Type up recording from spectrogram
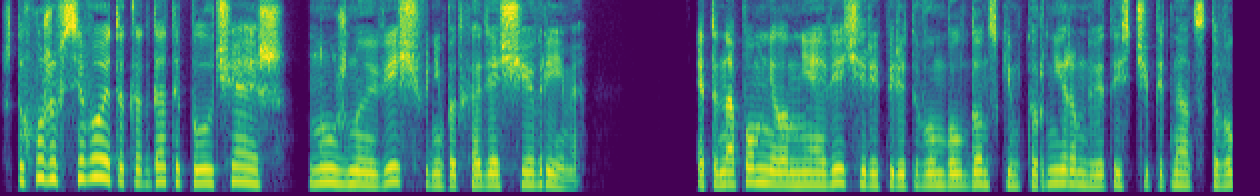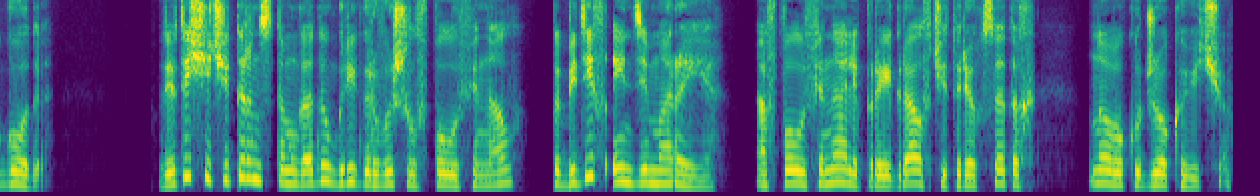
Что хуже всего, это когда ты получаешь нужную вещь в неподходящее время. Это напомнило мне о вечере перед Уимблдонским турниром 2015 года. В 2014 году Григор вышел в полуфинал, победив Энди Морея, а в полуфинале проиграл в четырех сетах Новаку Джоковичу.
